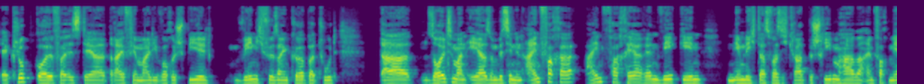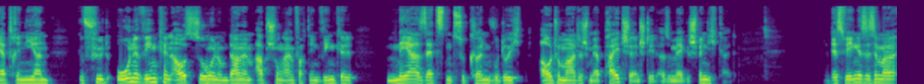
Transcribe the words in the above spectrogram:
der Clubgolfer ist, der drei, vier Mal die Woche spielt, wenig für seinen Körper tut, da sollte man eher so ein bisschen den einfacher, einfacheren Weg gehen, nämlich das, was ich gerade beschrieben habe, einfach mehr trainieren, gefühlt ohne Winkeln auszuholen, um dann im Abschwung einfach den Winkel mehr setzen zu können, wodurch automatisch mehr Peitsche entsteht, also mehr Geschwindigkeit. Deswegen ist es immer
